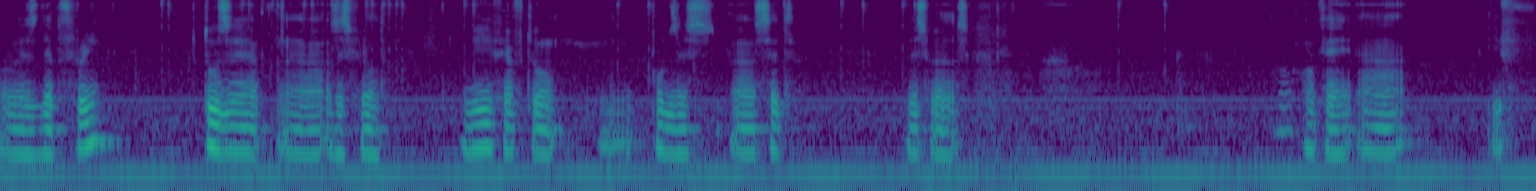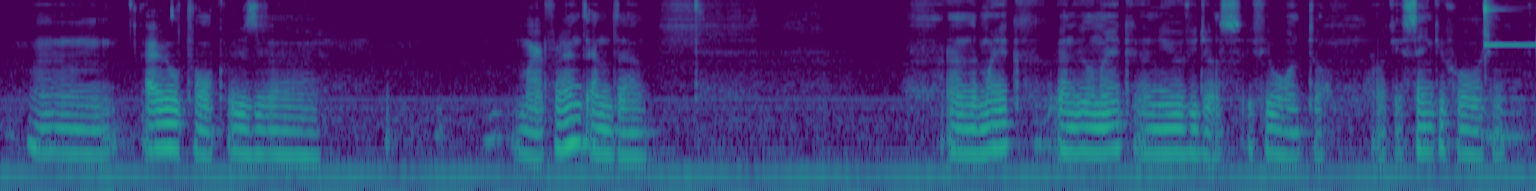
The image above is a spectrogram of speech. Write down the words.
with depth 3 to the uh, this field we have to put this uh, set this values. Okay uh, if um, I will talk with uh, my friend and uh, and make and will make new videos if you want to. Okay thank you for watching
